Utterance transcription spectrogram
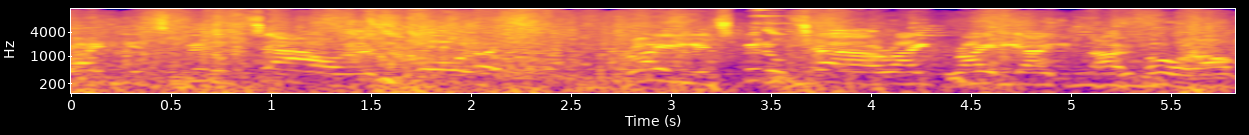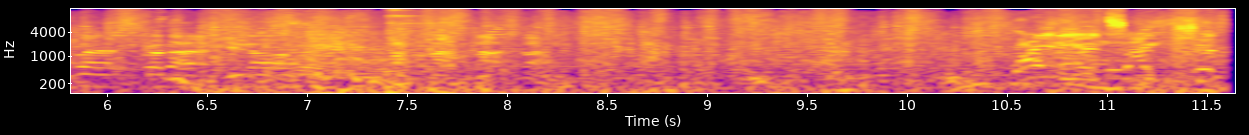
Radiant's middle tower has fallen. Radiant's middle tower ain't radiating no more. I'll vouch for that, you know what I mean? Radiant's ancient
